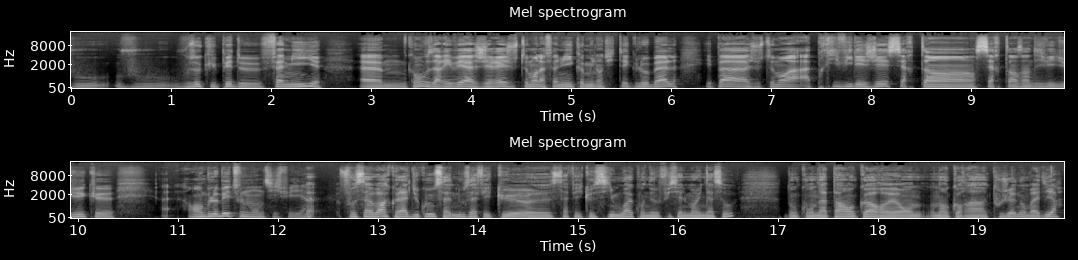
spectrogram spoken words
vous, vous vous occupez de famille euh, Comment vous arrivez à gérer justement la famille comme une entité globale et pas justement à, à privilégier certains certains individus que englober tout le monde, si je puis dire. Bah, faut savoir que là, du coup, ça nous ça fait que euh, ça fait que six mois qu'on est officiellement une asso, donc on n'a pas encore, euh, on, est encore un tout jeune, on va dire.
